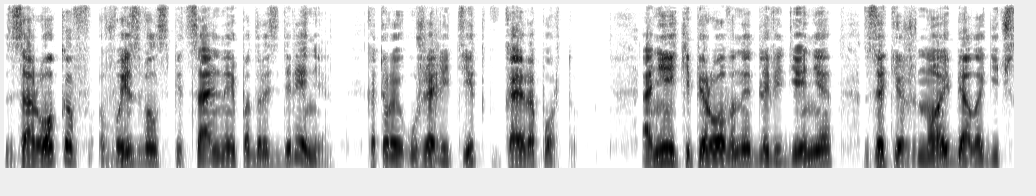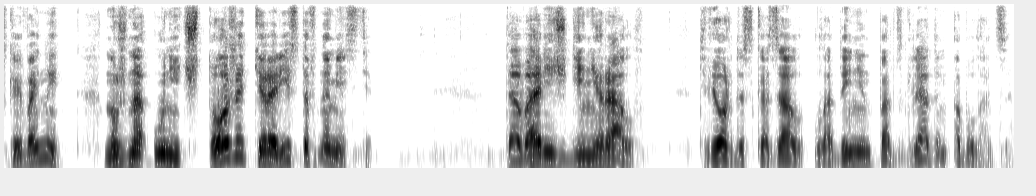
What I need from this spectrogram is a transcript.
Зароков вызвал специальное подразделение, которое уже летит к аэропорту. Они экипированы для ведения затяжной биологической войны. Нужно уничтожить террористов на месте. Товарищ генерал, твердо сказал Ладынин под взглядом Абуладзе,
